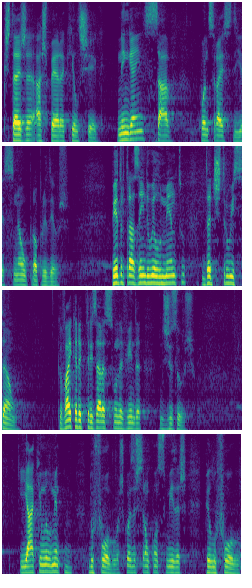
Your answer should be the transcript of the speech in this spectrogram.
que esteja à espera que ele chegue. Ninguém sabe quando será esse dia, senão o próprio Deus. Pedro traz ainda o elemento da destruição, que vai caracterizar a segunda vinda de Jesus. E há aqui um elemento do fogo, as coisas serão consumidas pelo fogo.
